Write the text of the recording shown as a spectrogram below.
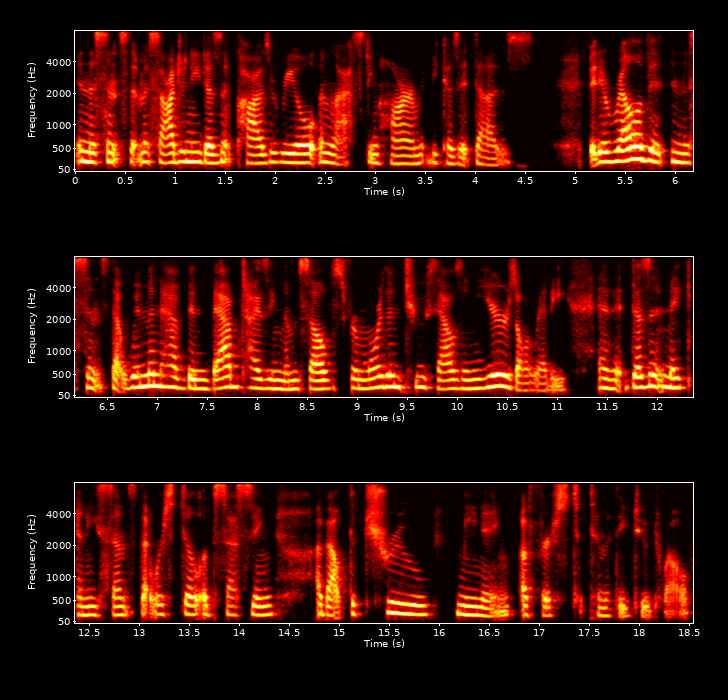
in the sense that misogyny doesn't cause real and lasting harm because it does but irrelevant in the sense that women have been baptizing themselves for more than 2,000 years already. And it doesn't make any sense that we're still obsessing about the true meaning of 1 Timothy 2.12.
